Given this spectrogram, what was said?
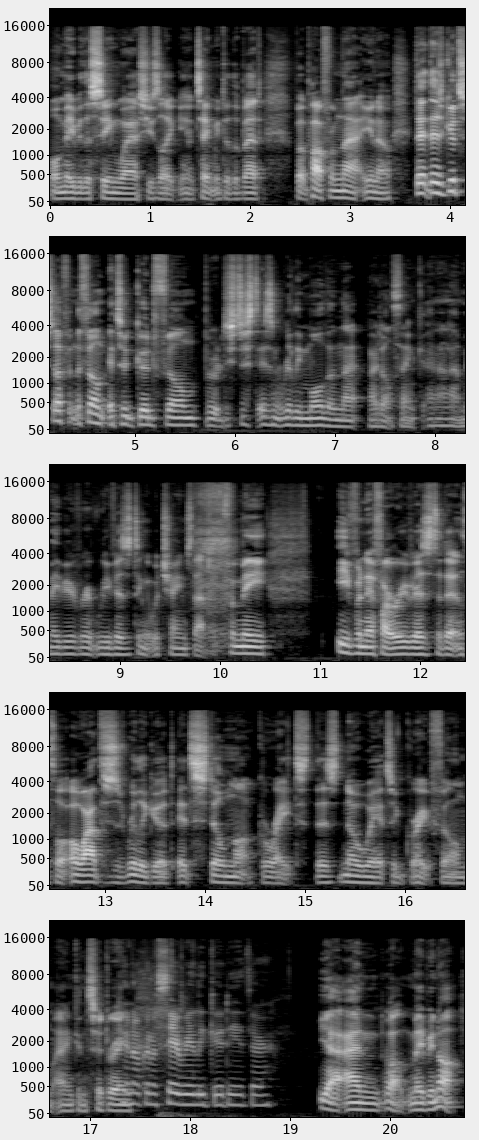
Or maybe the scene where she's like, you know, take me to the bed. But apart from that, you know, there, there's good stuff in the film. It's a good film, but it just isn't really more than that. I don't think. I don't know. Maybe re- revisiting it would change that. But for me. Even if I revisited it and thought, "Oh wow, this is really good," it's still not great. There's no way it's a great film, and considering You're not going to say really good either. yeah, and well, maybe not.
